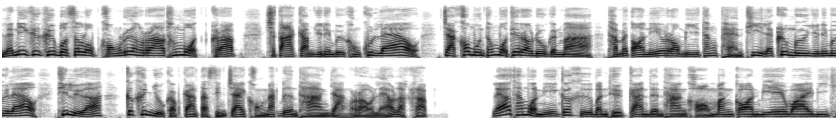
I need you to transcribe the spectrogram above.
และนี่คือคือบทสรุปของเรื่องราวทั้งหมดครับชะตากรรมอยู่ในมือของคุณแล้ว จากข้อมูลทั้งหมดที่เราดูกันมาทำให้ตอนนี้เรามีทั้งแผนที่และเครื่องมืออยู่ในมือแล้ว ที่เหลือก็ขึ้นอยู่กับการตัดสินใจของนักเดินทางอย่างเราแล้วล่ะครับ แล้วทั้งหมดนี้ก็คือบันทึกการเดินทางของมังกร BAY BK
